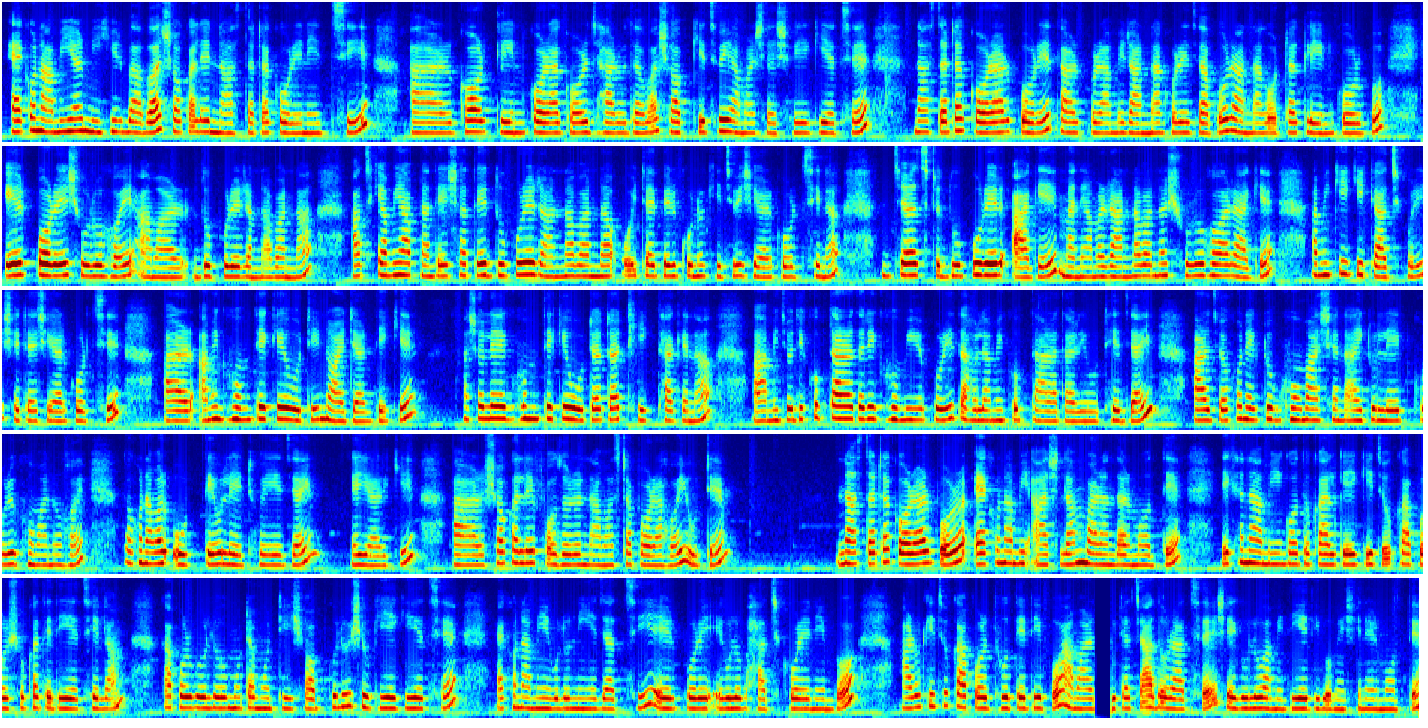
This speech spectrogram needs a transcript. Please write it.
এখন আমি আর মিহির বাবা সকালের নাস্তাটা করে নিচ্ছি। আর ঘর ক্লিন করা, ঘর ঝাড়ু দেওয়া সব কিছুই আমার শেষ হয়ে গিয়েছে। নাস্তাটা করার পরে তারপরে আমি রান্নাঘরে যাব, রান্নাঘরটা ক্লিন করব। এরপরে শুরু হয় আমার দুপুরের রান্নাবান্না। আজকে আমি আপনাদের সাথে দুপুরের রান্নাবান্না ওই টাইপের কোনো কিছুই শেয়ার করছি না। জাস্ট দুপুরের আগে মানে আমার রান্নাবান্না শুরু হওয়ার আগে আমি কি কি কাজ করি সেটাই শেয়ার করছি। আর আমি ঘুম থেকে উঠি নয়টার দিকে। আসলে ঘুম থেকে ওঠাটা ঠিক থাকে না। আমি যদি খুব তাড়াতাড়ি ঘুমিয়ে পড়ি, তাহলে আমি খুব তাড়াতাড়ি উঠে যাই। আর যখন একটু ঘুম আসে না, একটু লেট করে ঘুমানো হয়, তখন আমার উঠতেও লেট হয়ে যায়, এই আর কি। আর সকালে ফজরের নামাজটা পড়া হয় উঠে। নাস্তাটা করার পর এখন আমি আসলাম বারান্দার মধ্যে। এখানে আমি গতকালকে কিছু কাপড় শুকাতে দিয়েছিলাম। কাপড়গুলো মোটামুটি সবগুলো শুকিয়ে গিয়েছে। এখন আমি এগুলো নিয়ে যাচ্ছি। এরপরে এগুলো ভাজ করে নেব। আরও কিছু কাপড় ধুতে দিব। আমার দুইটা চাদর আছে। সেগুলো আমি দিয়ে দিব মেশিনের মধ্যে।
